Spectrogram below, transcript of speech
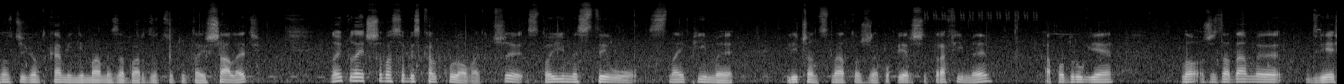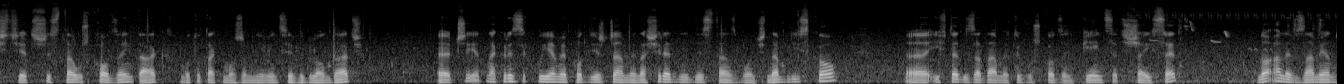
no z dziewiątkami nie mamy za bardzo co tutaj szaleć. No i tutaj trzeba sobie skalkulować, czy stoimy z tyłu, snajpimy, licząc na to, że po pierwsze trafimy, a po drugie, no, że zadamy 200-300 uszkodzeń, tak, bo to tak może mniej więcej wyglądać. E, Czy jednak ryzykujemy, podjeżdżamy na średni dystans bądź na blisko i wtedy zadamy tych uszkodzeń 500-600. No ale w zamian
